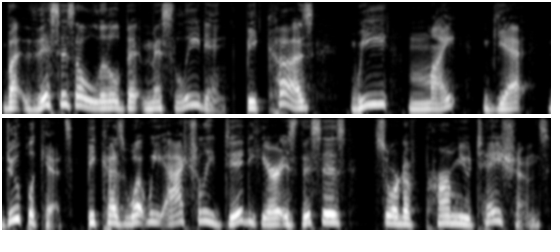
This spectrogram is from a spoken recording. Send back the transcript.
But this is a little bit misleading because we might get duplicates because what we actually did here is this is sort of permutations.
